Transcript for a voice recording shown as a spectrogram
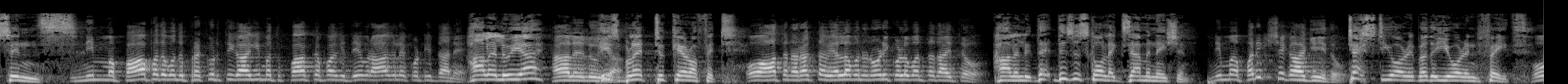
sins. ನಿಮ್ಮ ಪಾಪದ ಒಂದು ಪ್ರಕೃತಿಗಾಗಿ ಮತ್ತು ಪಾಕವಾಗಿ ದೇವರು ಆಗಲೇ ಕೊಟ್ಟಿದ್ದಾನೆ Hallelujah. Hallelujah. His blood took care of it. ಓ ಆತನ ರಕ್ತ ಎಲ್ಲವನ್ನು ನೋಡಿಕೊಳ್ಳುವಂತದಾಯ್ತು Hallelujah. Th- This is called examination. ನಿಮ್ಮ ಪರೀಕ್ಷೆಗಾಗಿ ಇದು Test your, whether you are in faith. ಓ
